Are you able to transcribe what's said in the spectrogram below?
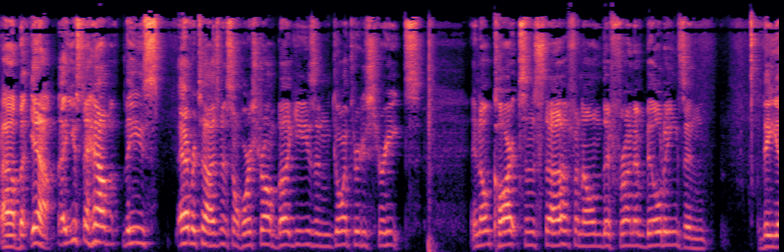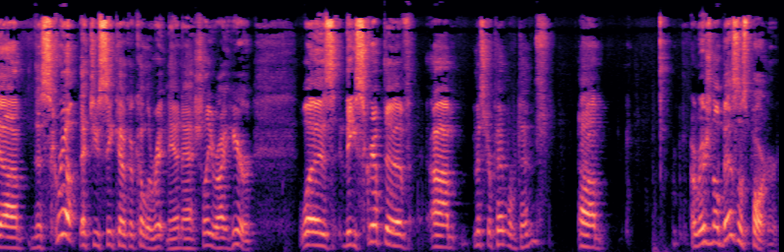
Uh, but yeah, they used to have these advertisements on horse-drawn buggies and going through the streets and on carts and stuff and on the front of buildings and the uh, the script that you see Coca-Cola written in actually right here was the script of um, Mr. Pemberton's um, original business partner,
